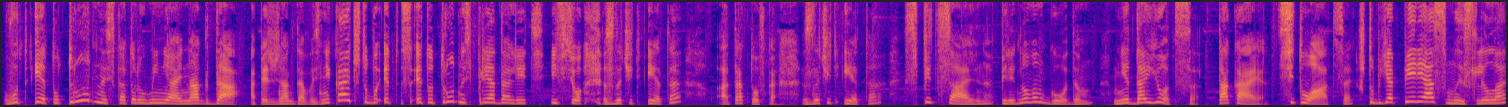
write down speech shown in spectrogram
вот эту трудность, которая у меня иногда, опять же, иногда возникает, чтобы эту, эту трудность преодолеть. И все. Значит, это а, трактовка. Значит, это специально перед Новым годом мне дается такая ситуация, чтобы я переосмыслила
